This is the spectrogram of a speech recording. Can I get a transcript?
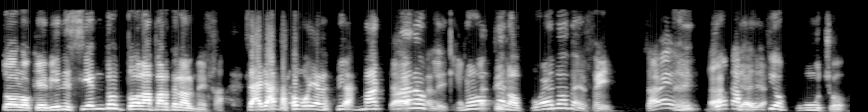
todo lo que viene siendo toda la parte de la almeja. O sea, ya te lo voy a decir más claro, vale, ya, no te lo puedo decir. ¿Sabes? Ya, Yo te ya, aprecio mucho,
